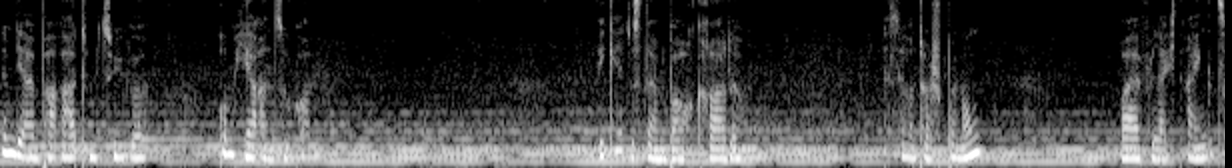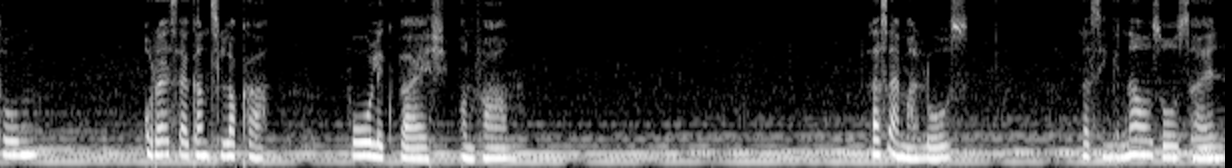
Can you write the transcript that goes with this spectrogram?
Nimm dir ein paar Atemzüge, um hier anzukommen. Wie geht es deinem Bauch gerade? Ist er unter Spannung? War er vielleicht eingezogen? Oder ist er ganz locker, wohlig weich und warm? Lass einmal los. Lass ihn genau so sein,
